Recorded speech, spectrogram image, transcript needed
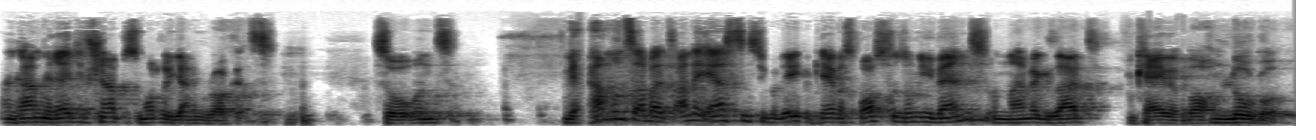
Dann kam mir relativ schnell das Motto Young Rockets. So, und wir haben uns aber als allererstes überlegt, okay, was brauchst du für so ein Event? Und dann haben wir gesagt, okay, wir brauchen ein Logo.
